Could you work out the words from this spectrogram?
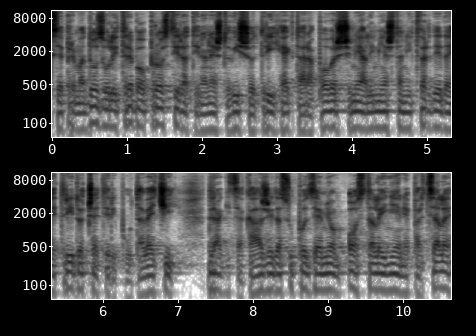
se prema dozvoli trebao prostirati na nešto više od 3 hektara površine, ali mještani tvrde da je 3 do 4 puta veći. Dragica kaže da su pod zemljom ostale i njene parcele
